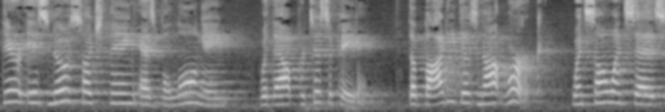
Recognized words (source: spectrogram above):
There is no such thing as belonging without participating. The body does not work when someone says,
